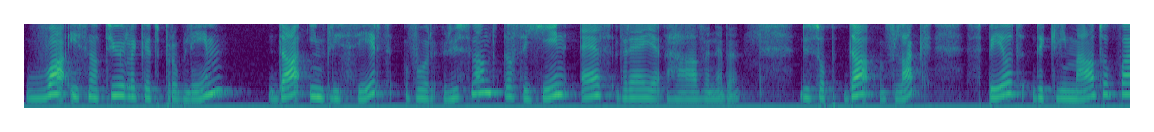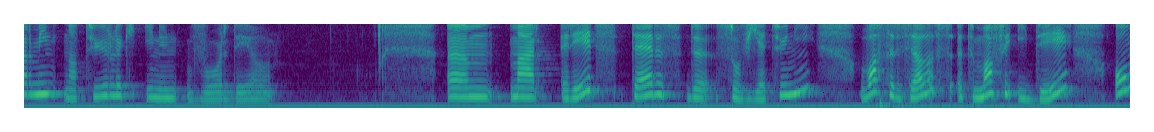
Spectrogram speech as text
Wat is natuurlijk het probleem? Dat impliceert voor Rusland dat ze geen ijsvrije haven hebben. Dus op dat vlak speelt de klimaatopwarming natuurlijk in hun voordeel. Um, maar reeds tijdens de Sovjet-Unie was er zelfs het maffe idee om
